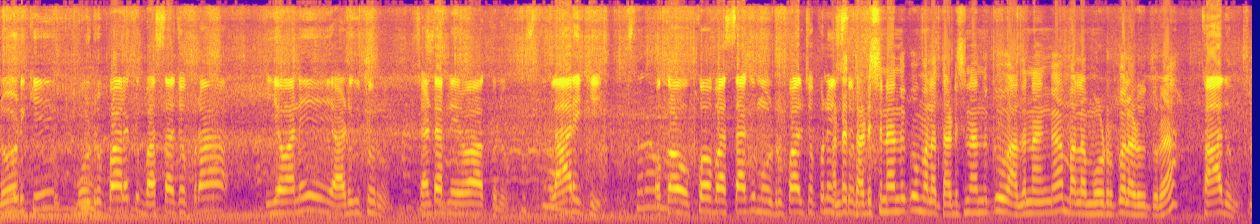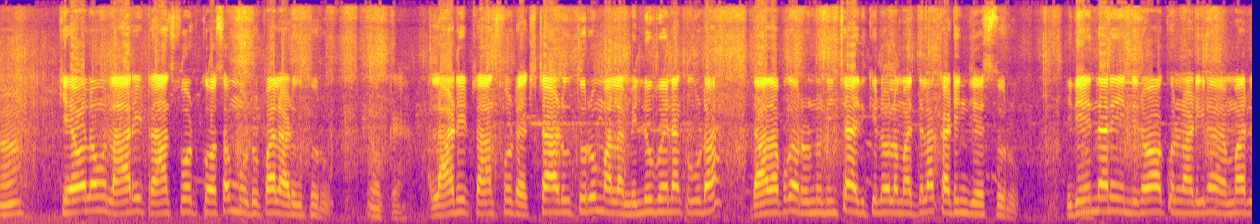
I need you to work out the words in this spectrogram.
లోడ్కి మూడు రూపాయలకి బస్తా చొప్పున ఇవ్వమని అడుగుతుర్రు సెంటర్ నిర్వాహకులు. లారీకి. ఒక ఒక్కో బస్తాకి మూడు రూపాయల చొప్పున అంటే. తడిసినందుకు మళ్ళీ తడిసినందుకు అదనంగా మళ్ళీ మూడు రూపాయలు అడుగుతురా? కాదు. కేవలం లారీ ట్రాన్స్పోర్ట్ కోసం మూడు రూపాయలు అడుగుతుర్రు. ఓకే. లారీ ట్రాన్స్పోర్ట్ ఎక్స్ట్రా అడుగుతురు మళ్ళీ మిల్లు పోయినాక కూడా దాదాపుగా రెండు నుంచి ఐదు కిలోల మధ్యలో కటింగ్ చేస్తుర్రు. ఇదేందని నిర్వాహకులను అడిగిన ఎంఆర్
